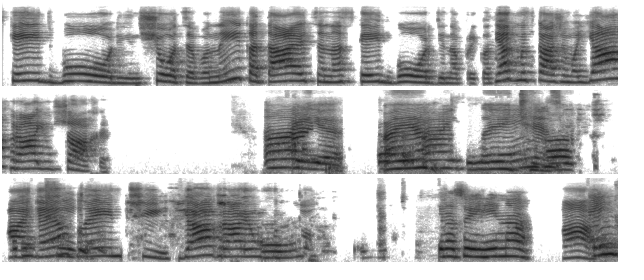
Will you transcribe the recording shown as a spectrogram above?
skateboarding. Що це? Вони катаються на скейтборді, наприклад. Як ми скажемо, я граю в шахи. I I am I play chess. I am playing chess. Я граю в футбол. Інна А, playing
